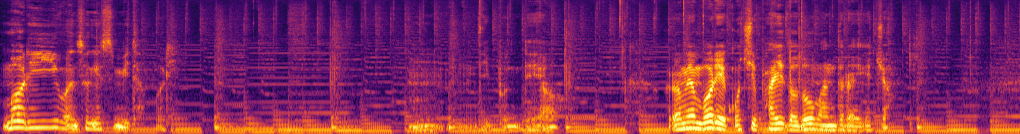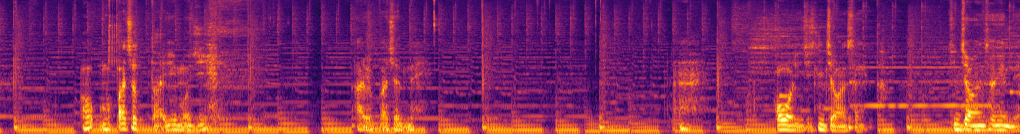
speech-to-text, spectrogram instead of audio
머리 완성했습니다. 머리. 그러면 머리에 꽂힐 파이더도 만들어야겠죠. 어, 뭐 빠졌다. 이게 뭐지? 아유, 빠졌네. 오, 이제 진짜 완성했다. 진짜 완성했네요.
